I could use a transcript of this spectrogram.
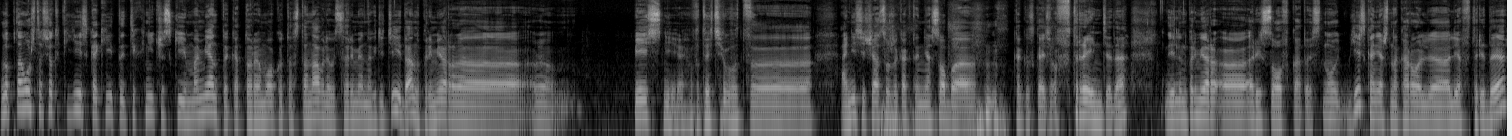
Ну, потому что все-таки есть какие-то технические моменты, которые могут останавливать современных детей, да, например, э, э, песни, вот эти вот, э, они сейчас уже как-то не особо, как сказать, в тренде, да? Или, например, э, рисовка. То есть, ну, есть, конечно, король э, лев 3D,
